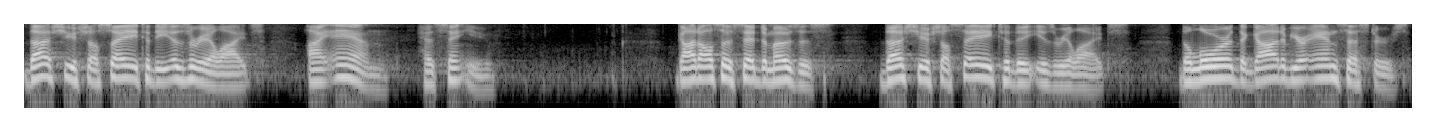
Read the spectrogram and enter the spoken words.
Thus you shall say to the Israelites, I am has sent you. God also said to Moses, Thus you shall say to the Israelites, The Lord, the God of your ancestors,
